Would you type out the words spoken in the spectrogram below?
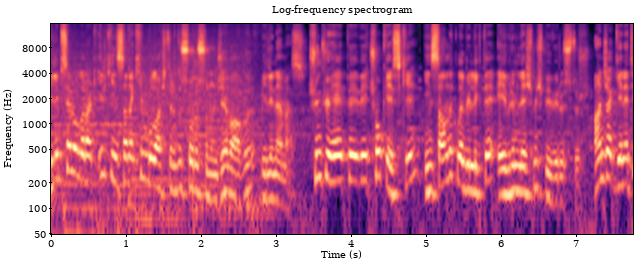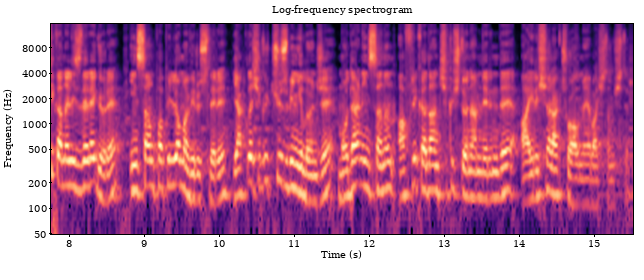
Bilimsel olarak ilk insana kim bulaştırdı sorusunun cevabı bilinemez. Çünkü HPV çok eski, insanlıkla birlikte evrimleşmiş bir virüstür. Ancak genetik analizlere göre insan papilloma virüsleri yaklaşık 300 bin yıl önce modern insanın Afrika'dan çıkış dönemlerinde ayrışarak çoğalmaya başlamıştır.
